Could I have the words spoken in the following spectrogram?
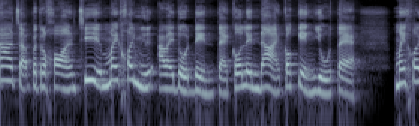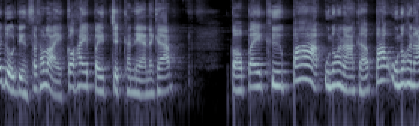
น่าจะเป็นตัวละครที่ไม่ค่อยมีอะไรโดดเด่น แต่ก็เล่นได้ก็เก่งอยู่แต่ไม่ค่อยโดดเด่นสักเท่าไหร่ก็ให้ไป 7 คะแนนนะครับ ต่อไปคือป้าอุโนฮนะครับ ป้าอุโนฮนะ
